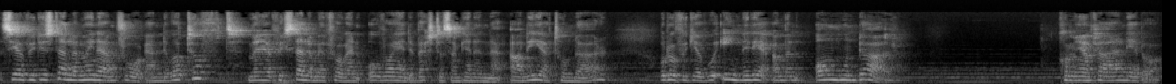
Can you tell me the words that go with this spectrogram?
Så jag fick ju ställa mig den frågan. Det var tufft, men jag fick ställa mig frågan, och vad är det värsta som kan hända? Ja, det är att hon dör. Och då fick jag gå in i det, ja men om hon dör, kommer jag klara det då?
